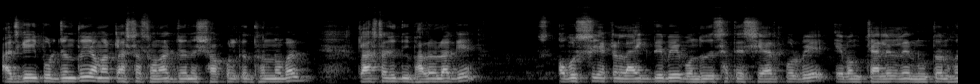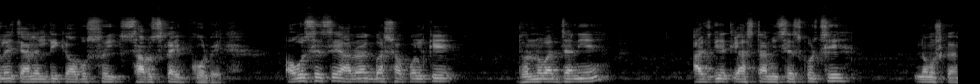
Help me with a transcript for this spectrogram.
আজকে এই পর্যন্তই। আমার ক্লাসটা শোনার জন্য সকলকে ধন্যবাদ। ক্লাসটা যদি ভালো লাগে অবশ্যই একটা লাইক দেবে, বন্ধুদের সাথে শেয়ার করবে এবং চ্যানেলে নূতন হলে চ্যানেলটিকে অবশ্যই সাবস্ক্রাইব করবে। অবশেষে আরও একবার সকলকে ধন্যবাদ জানিয়ে আজকের ক্লাসটা আমি শেষ করছি। নমস্কার।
